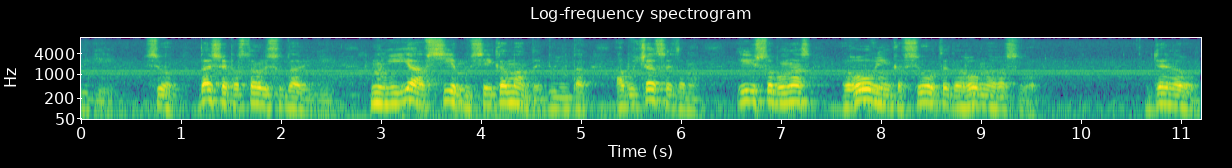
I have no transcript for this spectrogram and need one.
людей. Все. Дальше я поставлю сюда людей. Ну не я, а все мы, всей командой будем так обучаться этому. И чтобы у нас ровненько все вот это ровно росло. Идеально ровно.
